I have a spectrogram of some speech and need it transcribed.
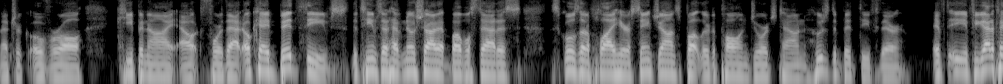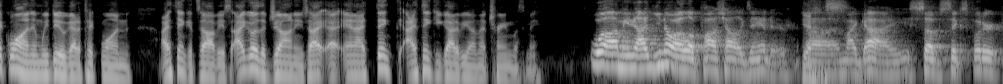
metric overall. Keep an eye out for that. Okay, bid thieves, the teams that have no shot at bubble status. The schools that apply here St. John's, Butler, DePaul, and Georgetown. Who's the bid thief there? If, if you got to pick one, and we do got to pick one, I think it's obvious. I go the Johnnies. I, I and I think I think you got to be on that train with me. Well, I mean, I, you know, I love Posh Alexander. Uh, yes. Uh, my guy, sub six footer,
